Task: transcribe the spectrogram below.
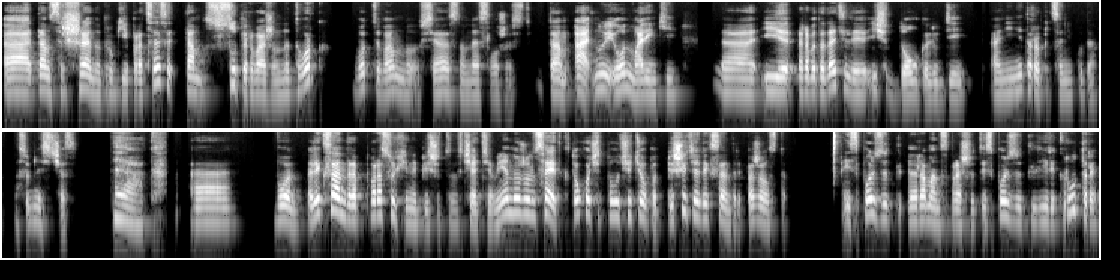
А, там совершенно другие процессы. Там супер важен нетворк, вот и вам вся основная сложность. Там, а, ну и он маленький. Э, и работодатели ищут долго людей. Они не торопятся никуда, особенно сейчас. Так, а, вон, Александра Поросухина пишет в чате. Мне нужен сайт. Кто хочет получить опыт? Пишите Александре, пожалуйста. Используют, Роман спрашивает, используют ли рекрутеры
